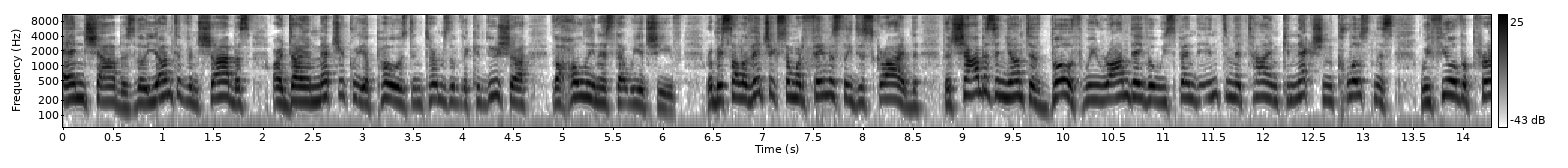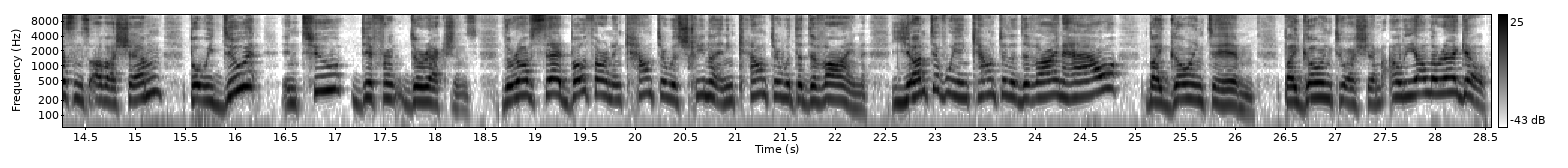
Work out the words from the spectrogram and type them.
and Shabbos. Though Yontif and Shabbos are diametrically opposed in terms of the Kedusha, the holiness that we achieve. Rabbi Soloveitchik somewhat famously described that Shabbos and Yontif both, we rendezvous, we spend intimate time, connection, closeness, we feel the presence of Hashem, but we do it in two different directions. The Rav said both are an encounter with Shechina, an encounter with the divine. Yontif, we encounter the divine how? By going to Him, by going to Hashem. Aliyah regel.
